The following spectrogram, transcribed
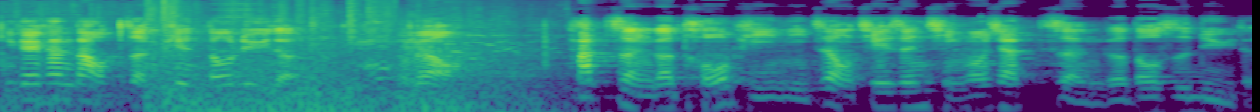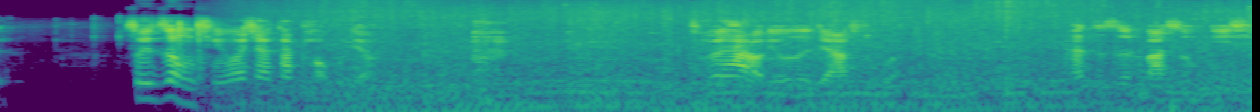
你可以看到整片都绿的，有没有？他整个头皮，你这种贴身情况下，整个都是绿的，所以这种情况下他跑不掉。除非他有留着加速啊，他只剩八十五滴血，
